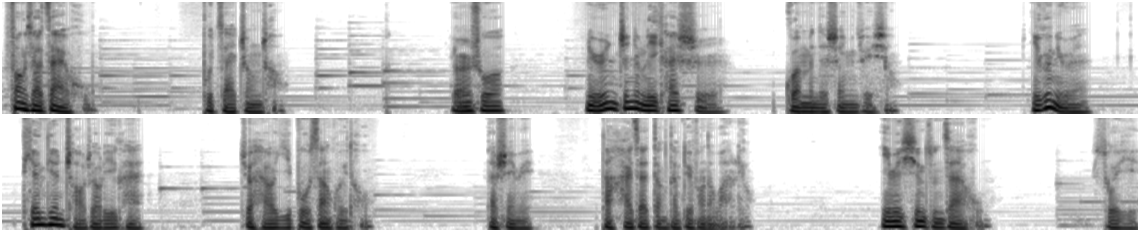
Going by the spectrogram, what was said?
放下在乎，不再争吵。有人说，女人真正离开时，关门的声音最小。一个女人天天吵着要离开，却还要一步三回头，那是因为他还在等待对方的挽留。因为心存在乎，所以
